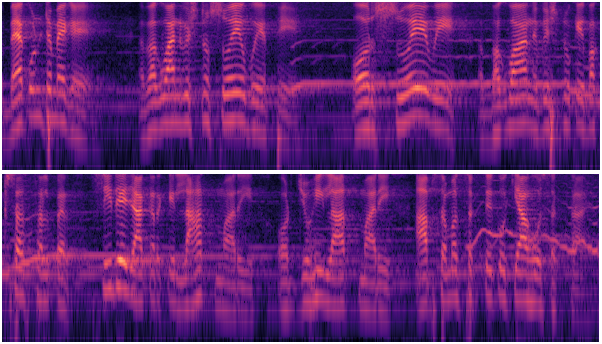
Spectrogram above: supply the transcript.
बैकुंठ में गए, भगवान विष्णु सोए हुए थे। और सोए हुए भगवान विष्णु के वक्षस्थल पर सीधे जाकर के लात मारी, और जो ही लात मारी, आप समझ सकते को क्या हो सकता है।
